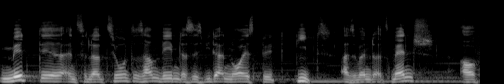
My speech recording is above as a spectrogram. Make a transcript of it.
mit der Installation zusammenweben, dass es wieder ein neues Bild gibt. Also wenn du als Mensch auf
